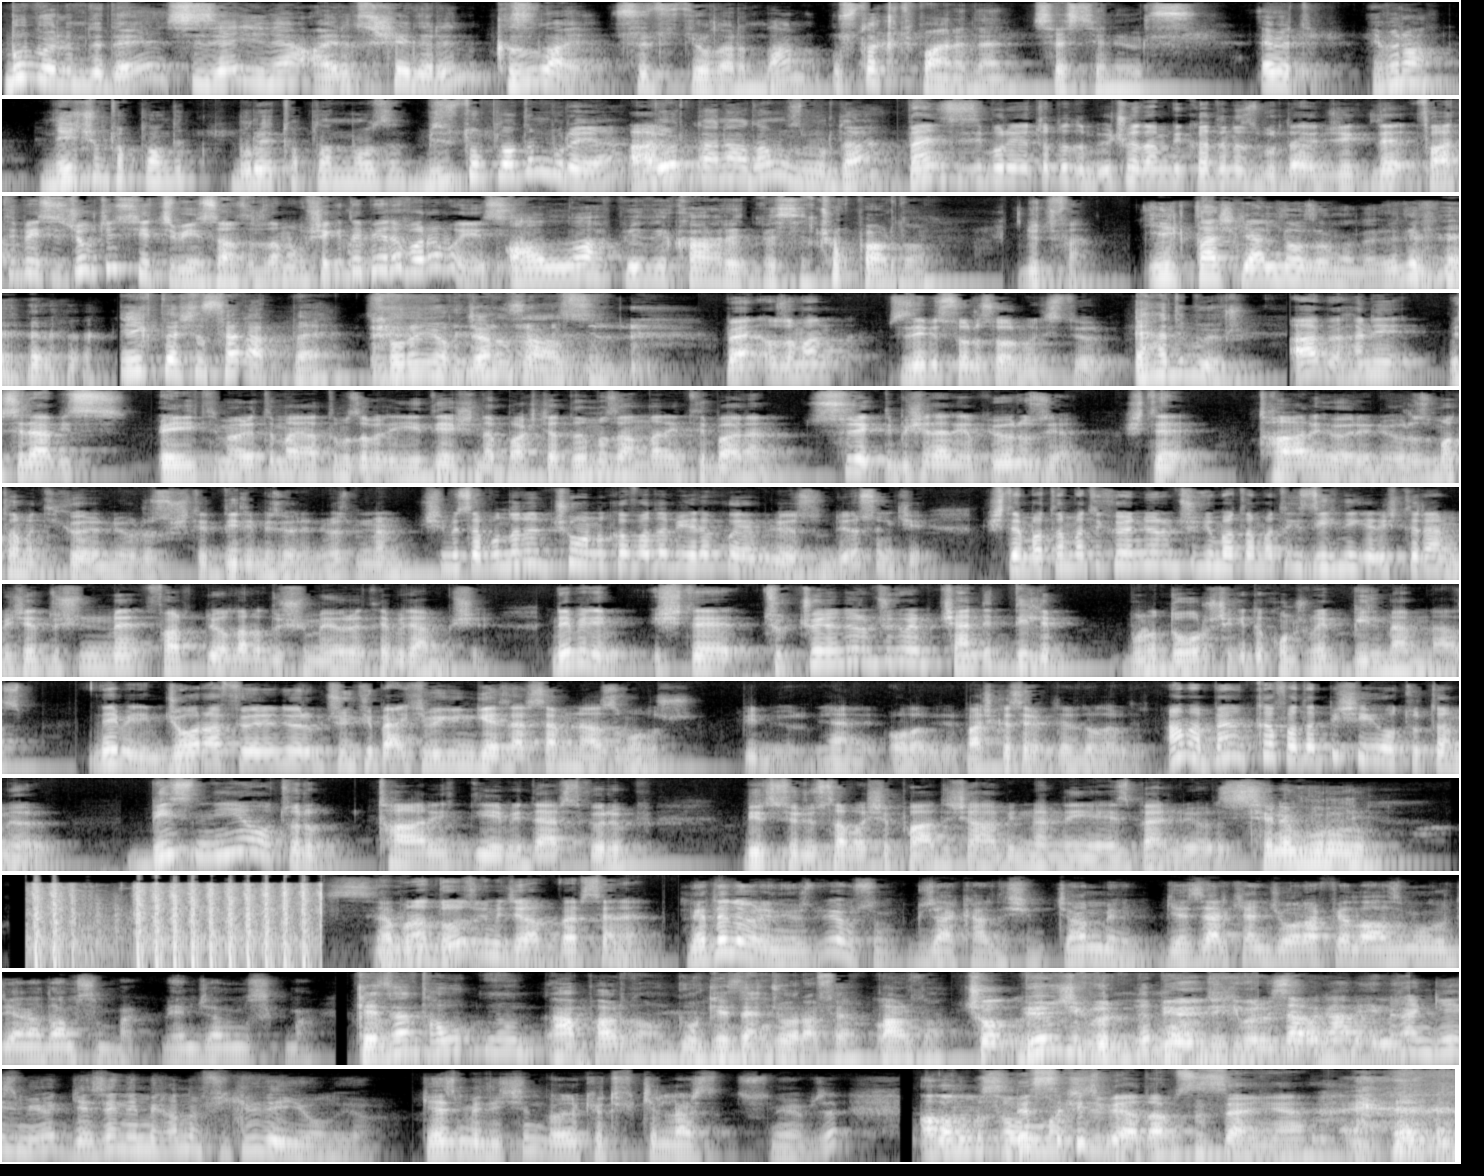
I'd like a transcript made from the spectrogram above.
Bu bölümde de size yine ayrıksı şeylerin Kızılay stüdyolarından Usta Kütüphane'den sesleniyoruz. Evet Emirhan ne için toplandık? Buraya toplanmamızın. Bizi topladın buraya. Abi- Dört tane adamız burada. Ben sizi buraya topladım. 3 adam bir kadınız burada. Öncelikle Fatih Bey siz çok cinsiyetçi bir insansınız ama bu şekilde bir yere varamayız. Allah beni kahretmesin. Çok pardon. Lütfen. İlk taş geldi o zaman öyle değil mi? İlk taşı sen at be. Sorun yok. Canın sağ olsun. Ben o zaman size bir soru sormak istiyorum. E hadi buyur. Abi hani mesela biz eğitim öğretim hayatımıza böyle 7 yaşında başladığımız andan itibaren sürekli bir şeyler yapıyoruz ya. İşte tarih öğreniyoruz, matematik öğreniyoruz, işte dilimiz öğreniyoruz bilmem. Şimdi mesela bunların çoğunu kafada bir yere koyabiliyorsun. Diyorsun ki işte matematik öğreniyorum çünkü matematik zihni geliştiren bir şey. Düşünme, farklı yollara düşünmeyi öğretebilen bir şey. Ne bileyim işte Türkçe öğreniyorum çünkü benim kendi dilim. Bunu doğru şekilde konuşmayı bilmem lazım. Ne bileyim coğrafya öğreniyorum çünkü belki bir gün gezersem lazım olur. Bilmiyorum yani olabilir. Başka sebepleri de olabilir. Ama ben kafada bir şeyi oturtamıyorum. Biz niye oturup tarih diye bir ders görüp bir sürü savaşı, padişahı bilmem neyi ezberliyoruz? Seni vururum. Ya buna doğru düzgün bir cevap versene. Neden öğreniyoruz biliyor musun? Güzel kardeşim, can benim. Gezerken coğrafya lazım olur diyen adamsın bak. Benim canımı sıkma. Gezen tavuk mu? Ha pardon. O gezen coğrafya. Pardon. Çok- Bir önceki bölümde mi? Bir önceki bölümde. Mesela bak abi Emirhan gezmiyor. Gezen Emirhan'ın fikri de iyi oluyor. Gezmediği için böyle kötü fikirler sunuyor bize. Alanımı Ne savunmak sıkıcı bir istiyorum. adamsın sen ya.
